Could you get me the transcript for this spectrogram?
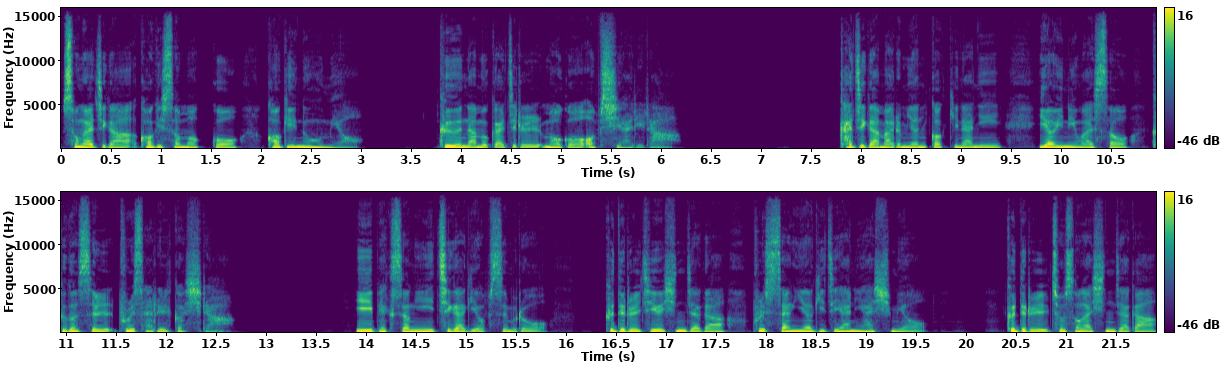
송아지가 거기서 먹고 거기 누우며 그 나무가지를 먹어 없이 하리라. 가지가 마르면 꺾이나니 여인이 와서 그것을 불사를 것이라. 이 백성이 지각이 없으므로 그들을 지으신 자가 불쌍히 여기지 아니하시며 그들을 조성하신 자가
